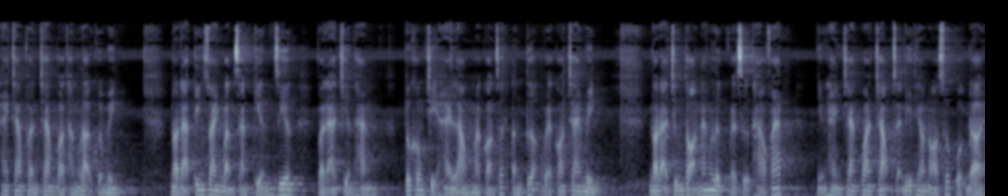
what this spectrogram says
200% vào thắng lợi của mình. Nó đã kinh doanh bằng sáng kiến riêng và đã chiến thắng Tôi không chỉ hài lòng mà còn rất ấn tượng về con trai mình. Nó đã chứng tỏ năng lực về sự tháo vát, những hành trang quan trọng sẽ đi theo nó suốt cuộc đời.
